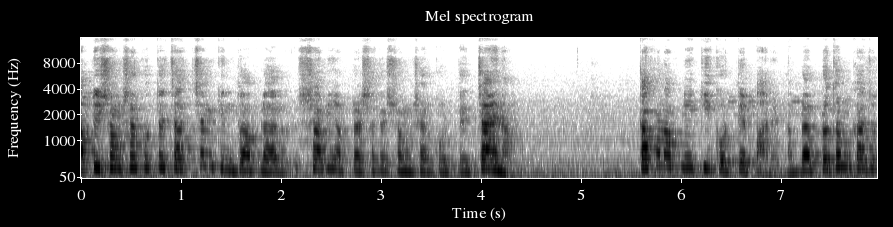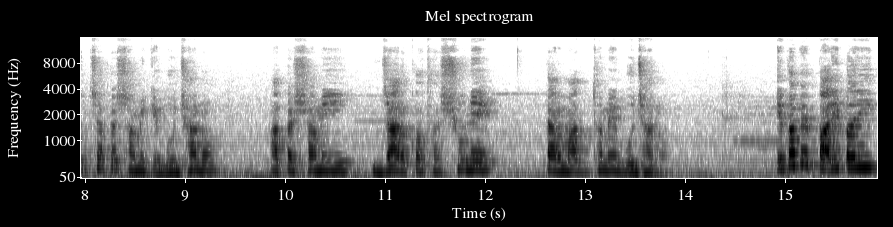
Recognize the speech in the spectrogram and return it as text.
আপনি সংসার করতে চাচ্ছেন কিন্তু আপনার স্বামী আপনার সাথে সংসার করতে চায় না। তখন আপনি কি করতে পারেন? আপনার প্রথম কাজ হচ্ছে আপনার স্বামীকে বোঝানো। আপনার স্বামী যার কথা শুনে তার মাধ্যমে বোঝানো। এভাবে পারিবারিক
